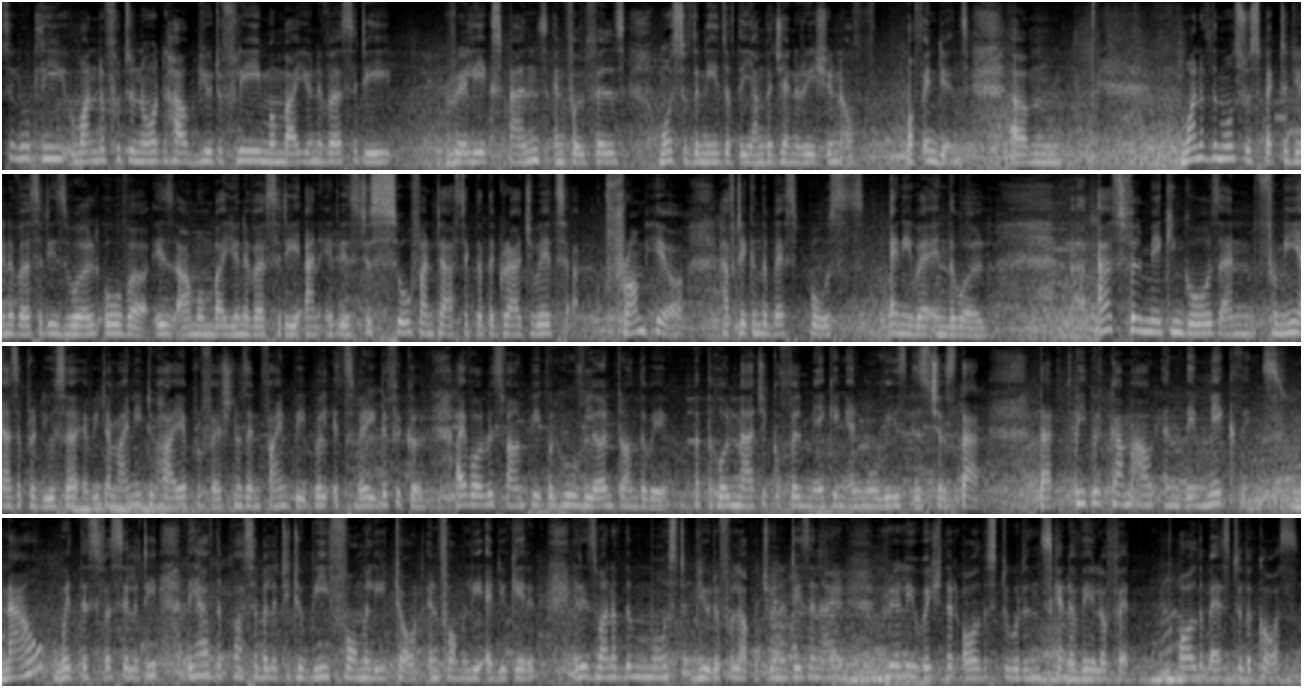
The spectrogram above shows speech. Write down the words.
Absolutely wonderful to note how beautifully Mumbai University really expands and fulfills most of the needs of the younger generation of, of Indians. Um, one of the most respected universities world over is our Mumbai University, and it is just so fantastic that the graduates from here have taken the best posts anywhere in the world. As filmmaking goes, and for me as a producer, every time I need to hire professionals and find people, it's very difficult. I've always found people who've learned on the way, but the whole magic of filmmaking and movies is just that that people come out and they make things. Now, with this facility, they have the possibility to be formally taught and formally educated. It is one of the most beautiful opportunities and I really wish that all the students can avail of it. All the best to the course.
